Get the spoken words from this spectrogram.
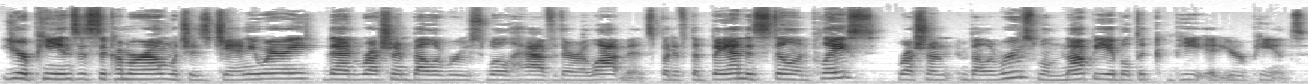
Europeans is to come around, which is January, then Russia and Belarus will have their allotments. But if the ban is still in place, Russia and Belarus will not be able to compete at Europeans.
